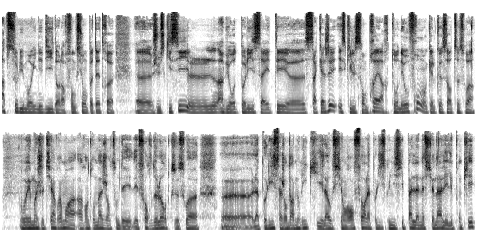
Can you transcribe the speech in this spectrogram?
absolument inédit dans leur fonction peut-être euh, jusqu'ici. Un bureau de police a été euh, saccagé. Est-ce qu'ils sont prêts à retourner au front en quelque sorte ce soir? Oui, moi je tiens vraiment à, rendre hommage à l'ensemble des, forces de l'ordre, que ce soit euh, la police, la gendarmerie qui est là aussi en renfort, la police municipale, la nationale et les pompiers.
